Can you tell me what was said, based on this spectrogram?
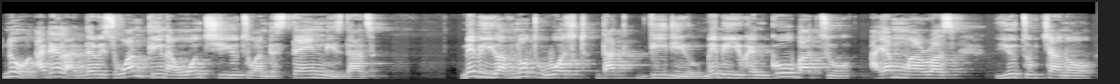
No, Adela, there is one thing I want you to understand is that maybe you have not watched that video. Maybe you can go back to Ayam Mara's YouTube channel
